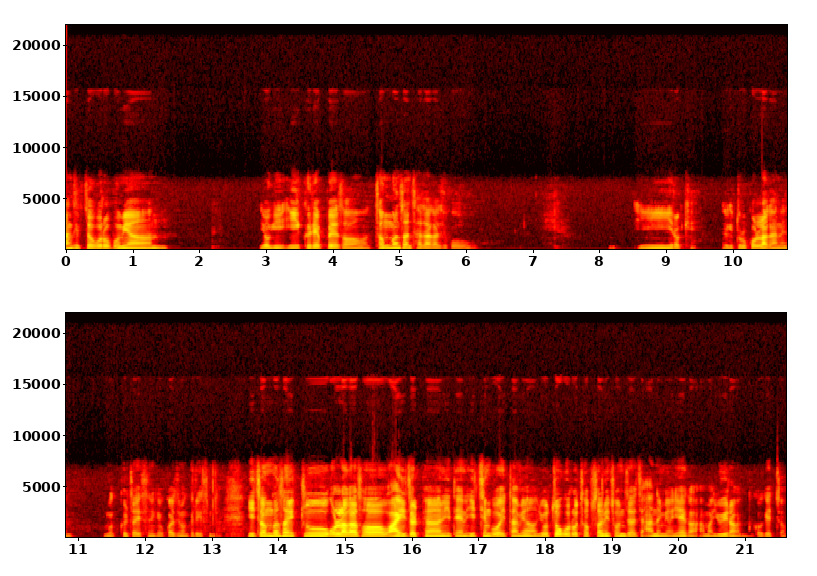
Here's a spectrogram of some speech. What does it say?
상식적으로 보면 여기 이 그래프에서 점근선 찾아가지고 이렇게 여기 뚫고 올라가는 뭐 글자 있으니까 여기까지만 그리겠습니다. 이 점근선이 쭉 올라가서 y절편이 되는 이 친구가 있다면 이쪽으로 접선이 존재하지 않으면 얘가 아마 유일한 거겠죠.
